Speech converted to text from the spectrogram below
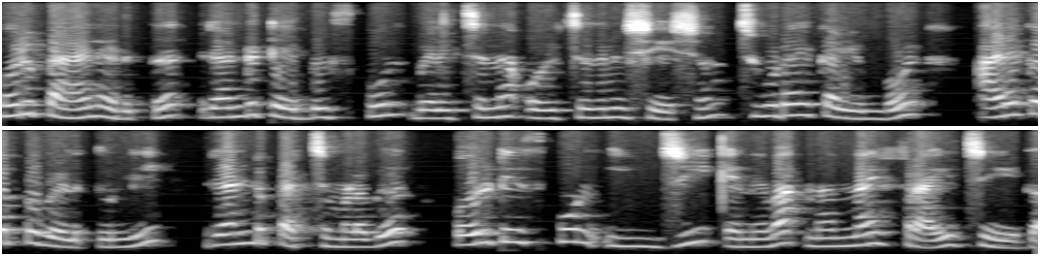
ഒരു പാൻ എടുത്ത് രണ്ട് ടേബിൾ സ്പൂൺ വെളിച്ചെണ്ണ ഒഴിച്ചതിന് ശേഷം ചൂടായി കഴിയുമ്പോൾ അര കപ്പ് വെളുത്തുള്ളി രണ്ട് പച്ചമുളക് ഒരു ടീസ്പൂൺ ഇഞ്ചി എന്നിവ നന്നായി ഫ്രൈ ചെയ്യുക.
